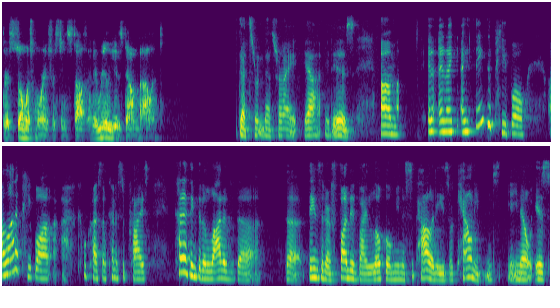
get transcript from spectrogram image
there's so much more interesting stuff, and it really is down ballot. That's that's right. Yeah, it is. Um, and and I I think that people, a lot of people, I've come across. I'm kind of surprised. Kind of think that a lot of the the things that are funded by local municipalities or county, you know, is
